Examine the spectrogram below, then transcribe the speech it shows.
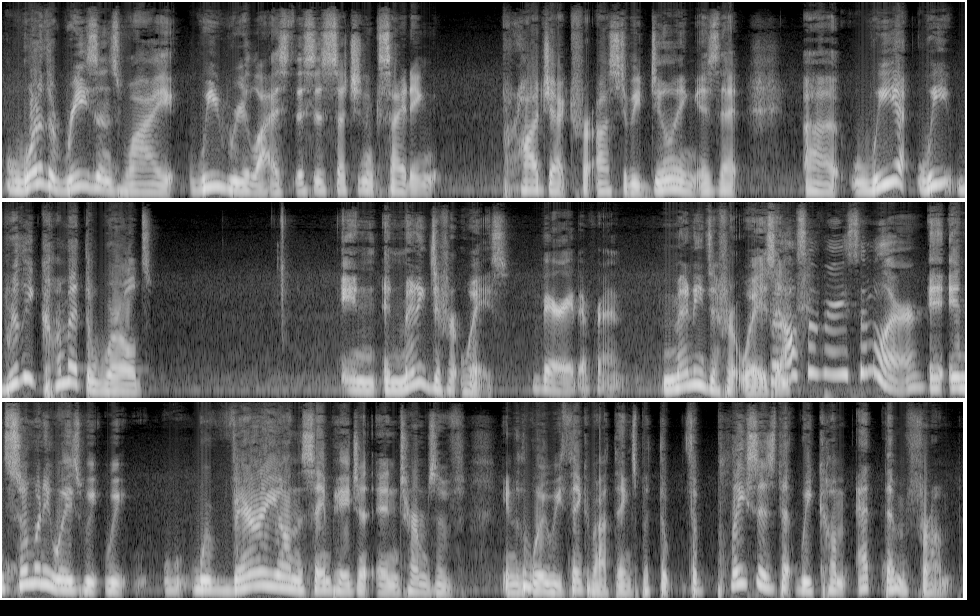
one of the reasons why we realize this is such an exciting project for us to be doing is that uh, we we really come at the world in in many different ways, very different, many different ways, but and also very similar. in, in so many ways we we we're very on the same page in, in terms of you know the way we think about things, but the the places that we come at them from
